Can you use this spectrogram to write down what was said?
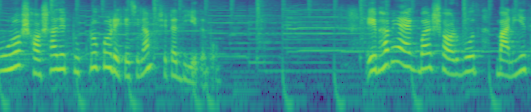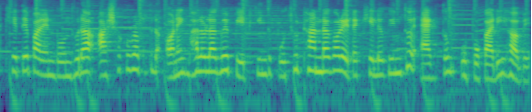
পুরো শশা যে টুকরো করে রেখেছিলাম, সেটা দিয়ে দেব। এভাবে একবার শরবত বানিয়ে খেতে পারেন বন্ধুরা। আশা করব আপনাদের অনেক ভালো লাগবে। পেট কিন্তু প্রচুর ঠান্ডা করে, এটা খেলেও কিন্তু একদম উপকারী হবে।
